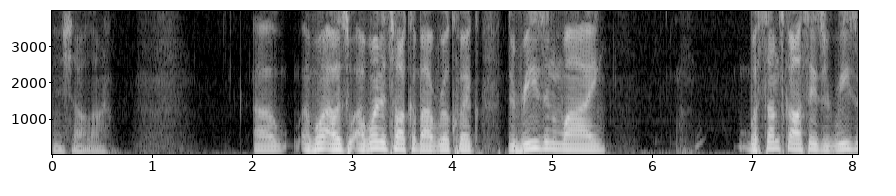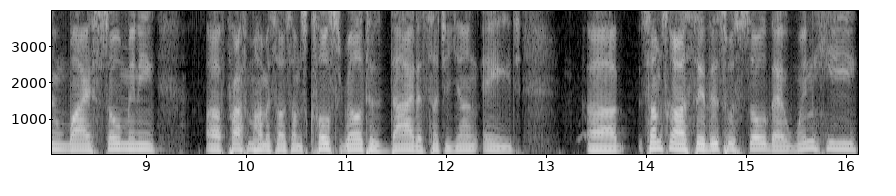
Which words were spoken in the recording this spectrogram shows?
inshallah. Uh, I, was I want to talk about real quick the reason why. What some scholars say is the reason why so many of Prophet Muhammad's close relatives died at such a young age. Uh, some scholars say this was so that when he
